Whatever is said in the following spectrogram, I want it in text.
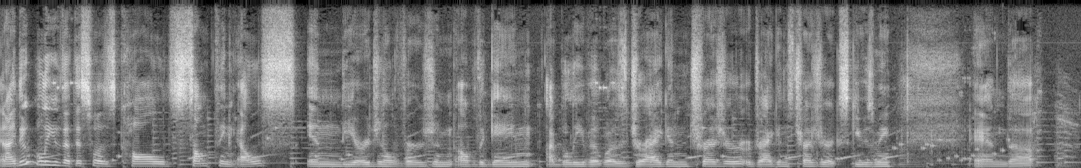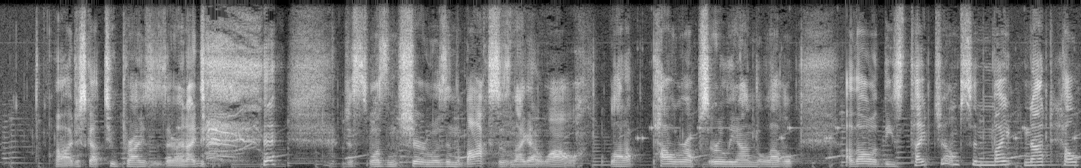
And I do believe that this was called something else in the original version of the game. I believe it was Dragon Treasure, or Dragon's Treasure, excuse me and uh, I just got two prizes there, and I just wasn't sure it was in the boxes, and I got, wow, a lot of power-ups early on the level. Although these tight jumps, it might not help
